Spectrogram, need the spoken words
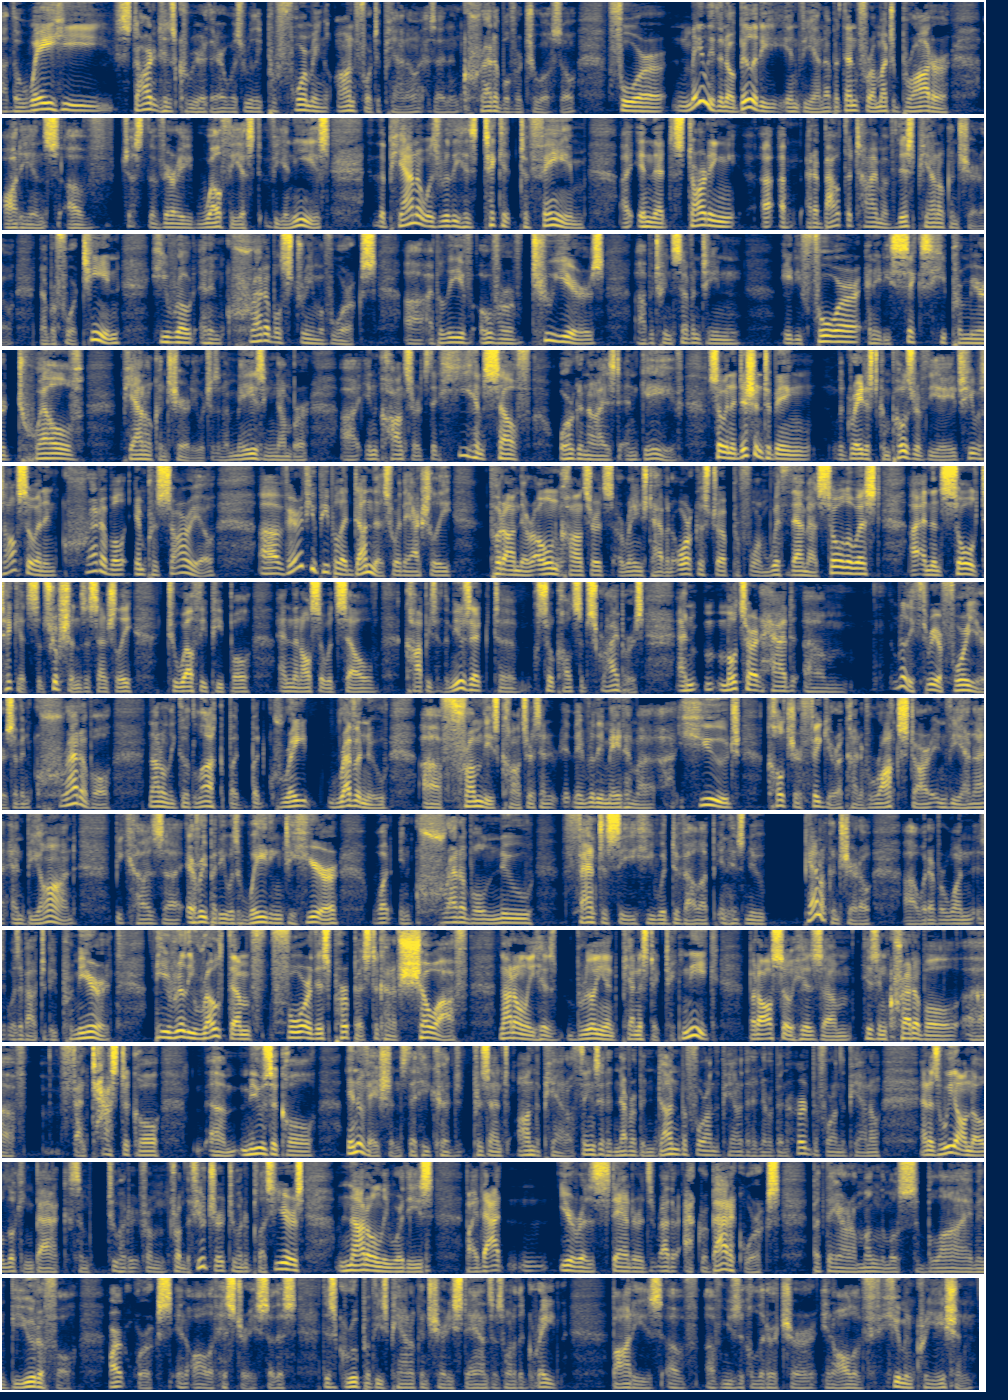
uh, the way he started his career there was really performing on fortepiano as an incredible virtuoso for mainly the nobility in Vienna, but then for a much broader audience of just the very wealthiest Viennese. The piano was really his ticket to fame uh, in that starting uh, uh at about the time of this piano concerto, number 14, he wrote an incredible stream of works. Uh, I believe over two years between 17- 84 and 86, he premiered 12 piano concerti, which is an amazing number uh, in concerts that he himself organized and gave. So, in addition to being the greatest composer of the age, he was also an incredible impresario. Uh, very few people had done this, where they actually put on their own concerts, arranged to have an orchestra perform with them as soloist, uh, and then sold tickets, subscriptions essentially, to wealthy people, and then also would sell copies of the music to so called subscribers. And Mozart had. Um, really three or four years of incredible, not only good luck, but, but great revenue uh, from these concerts. And they really made him a, a, huge culture figure, a kind of rock star in Vienna and beyond, because uh, everybody was waiting to hear what incredible new fantasy he would develop in his new piano concerto, uh, whatever one was about to be premiered. He really wrote them f- for this purpose to kind of show off not only his brilliant pianistic technique, but also his um, his incredible uh, fantastical um, musical innovations that he could present on the piano, things that had never been done before on the piano, that had never been heard before on the piano. And as we all know, looking back some 200 from, from the future, 200 plus years, not only were these, by that era's standards, rather acrobatic works, but they are among the most sublime and beautiful artworks in all of history. So this, this group of these piano concerti stands as one of the great bodies of, of musical literature in all of human creation.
